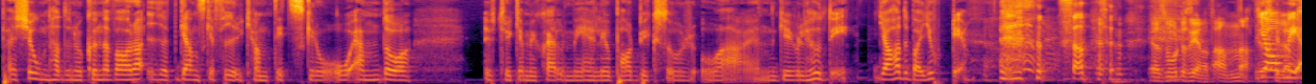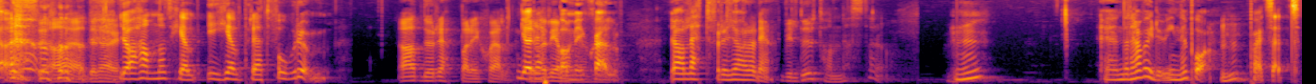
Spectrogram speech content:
person hade nog kunnat vara i ett ganska fyrkantigt skrå och ändå uttrycka mig själv med leopardbyxor och en gul hoodie. Jag hade bara gjort det. så att Jag har svårt att se något annat. Jag skulle med. Ja, ja, det där. jag har hamnat helt, i helt rätt forum. Ja, du reppar dig själv. Jag reppar mig själv. Jag har lätt för att göra det. Vill du ta nästa då? Eh, Den här var ju du inne på, Mhm. på ett sätt.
